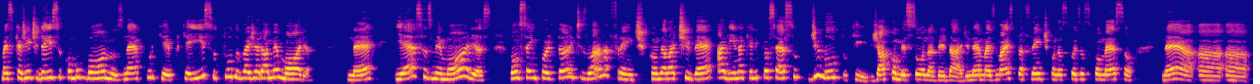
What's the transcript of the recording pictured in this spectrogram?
Mas que a gente dê isso como bônus, né? Por quê? Porque isso tudo vai gerar memória, né? E essas memórias vão ser importantes lá na frente, quando ela estiver ali naquele processo de luto, que já começou, na verdade, né? Mas mais para frente, quando as coisas começam, né? A, a,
